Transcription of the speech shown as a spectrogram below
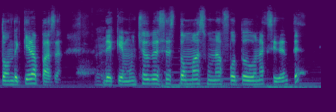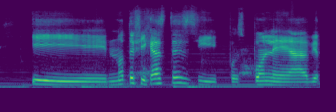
donde quiera pasa, de que muchas veces tomas una foto de un accidente y no te fijaste si pues ponle había-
